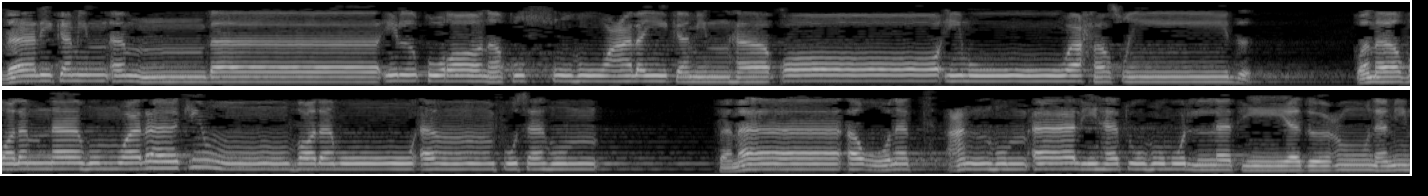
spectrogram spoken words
ذَلِكَ مِنْ أَنْبَاءِ الْقُرَى نَقُصُّهُ عَلَيْكَ مِنْهَا قَائِمٌ وَحَصِيدٌ وَمَا ظَلَمْنَاهُمْ وَلَكِنْ ظَلَمُوا أَنفُسَهُمْ فَمَا أَغْنَتْ عَنْهُمْ آلِهَتُهُمُ الَّتِي يَدْعُونَ مِن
